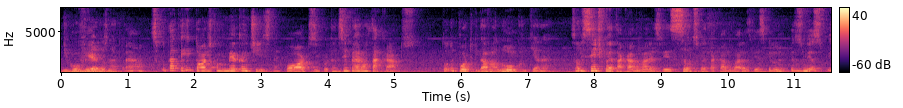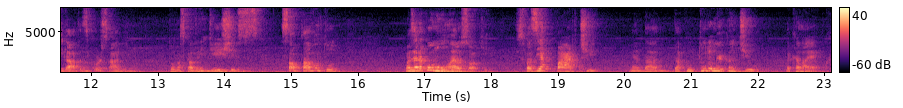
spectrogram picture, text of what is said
de governos né, para disputar territórios como mercantis, né, portos importantes sempre eram atacados. Todo porto que dava lucro, que era São Vicente foi atacado várias vezes, Santos foi atacado várias vezes pelos, pelos mesmos piratas e corsários. Né? Thomas Cavendish, eles saltavam tudo. Mas era comum, não era só aqui. Isso fazia parte né, da, da cultura mercantil daquela época.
